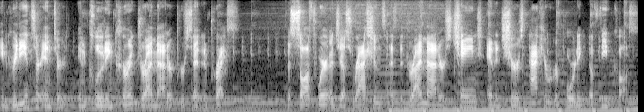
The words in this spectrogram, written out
Ingredients are entered, including current dry matter percent and price. The software adjusts rations as the dry matters change and ensures accurate reporting of feed costs.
